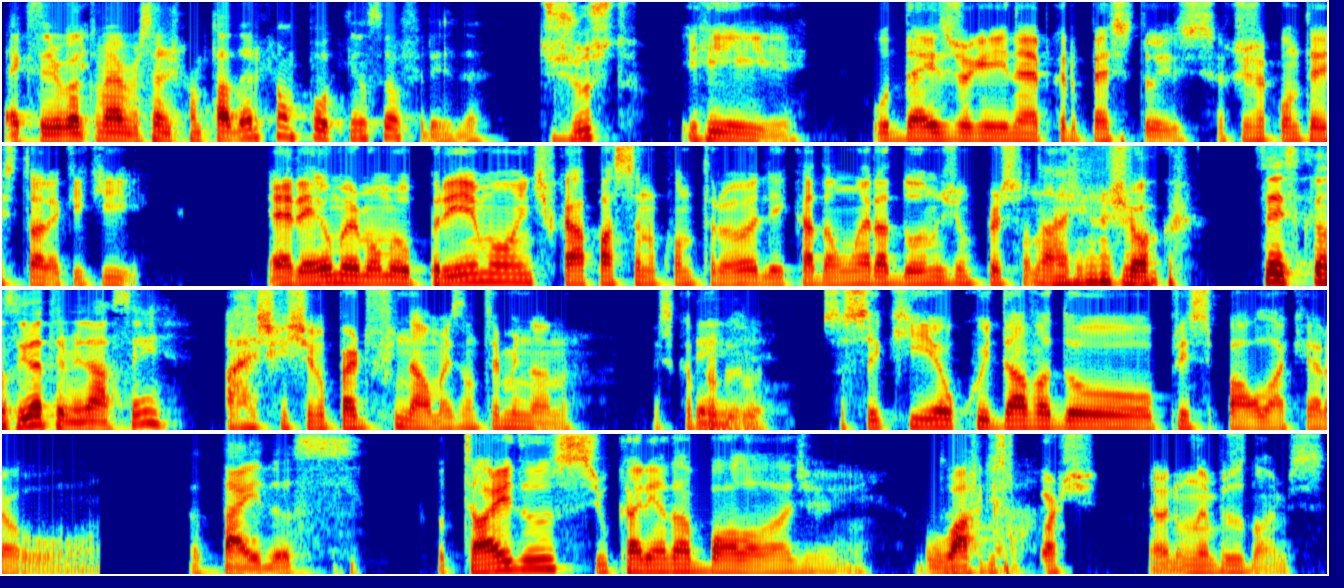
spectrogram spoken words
É que você jogou também a versão de computador que é um pouquinho sofrida. Justo. E o 10 eu joguei na época do PS2. Acho que eu já contei a história aqui que era eu, meu irmão, meu primo, a gente ficava passando controle e cada um era dono de um personagem no jogo. Vocês conseguiram terminar assim? Ah, acho que chegou perto do final, mas não terminando. Esse é o problema. Só sei que eu cuidava do principal lá, que era o. O Tidus o Tidus e o carinha da bola lá de. O Aka. Eu não lembro os nomes.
